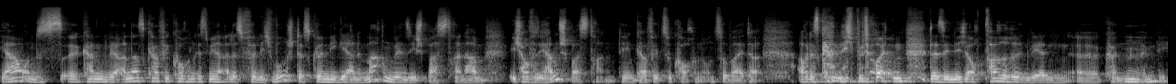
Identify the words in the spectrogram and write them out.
Ja, und es äh, kann wer anders Kaffee kochen, ist mir alles völlig wurscht. Das können die gerne machen, wenn sie Spaß dran haben. Ich hoffe, sie haben Spaß dran, den Kaffee zu kochen und so weiter. Aber das kann nicht bedeuten, dass sie nicht auch Pfarrerin werden äh, können mhm. irgendwie.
